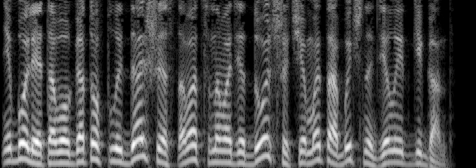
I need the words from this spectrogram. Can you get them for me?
и более того, готов плыть дальше и оставаться на воде дольше, чем это обычно делает гигант.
